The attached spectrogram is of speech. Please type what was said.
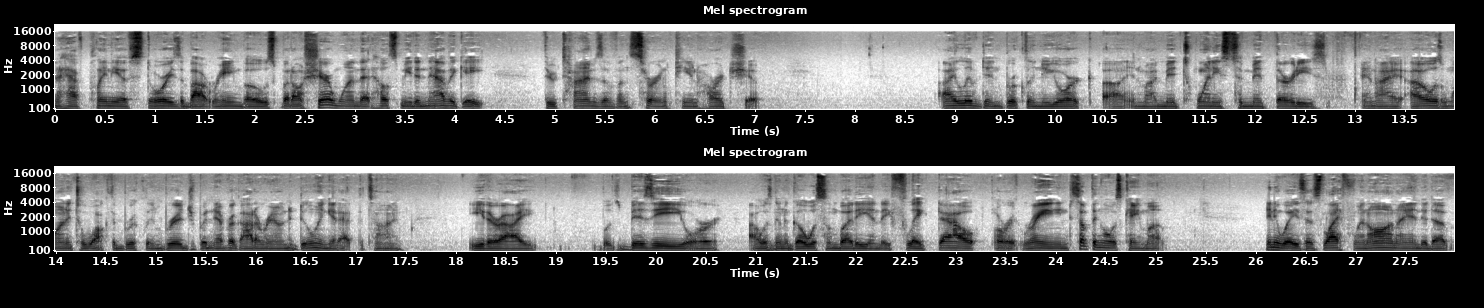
I have plenty of stories about rainbows, but I'll share one that helps me to navigate through times of uncertainty and hardship. I lived in Brooklyn, New York uh, in my mid 20s to mid 30s, and I, I always wanted to walk the Brooklyn Bridge, but never got around to doing it at the time. Either I was busy or I was going to go with somebody and they flaked out or it rained. Something always came up. Anyways, as life went on, I ended up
